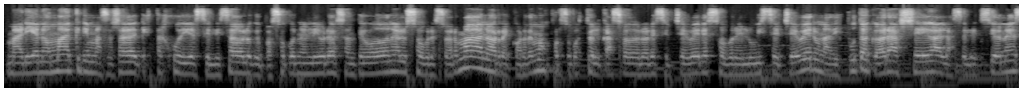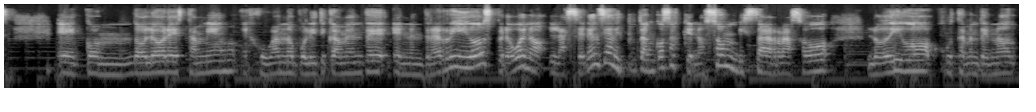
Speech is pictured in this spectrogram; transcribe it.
Mariano Macri, más allá de que está judicializado lo que pasó con el libro de Santiago Donald sobre su hermano. Recordemos, por supuesto, el caso de Dolores Echeverre sobre Luis Echeverre, una disputa que ahora llega a las elecciones eh, con Dolores también eh, jugando políticamente en Entre Ríos. Pero bueno, las herencias disputan cosas que no son bizarras o lo digo justamente no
